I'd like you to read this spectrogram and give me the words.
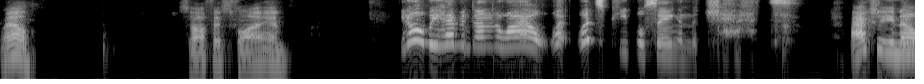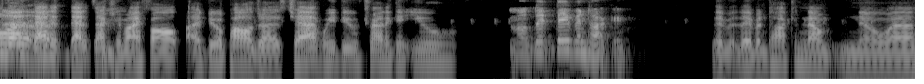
Well. Sophist flying. You know what we haven't done in a while? What what's people saying in the chat? Actually, you know Uh, what? That is, that is actually my fault. I do apologize, chat. We do try to get you. Well, they, they've been talking. They've they've been talking. No no uh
